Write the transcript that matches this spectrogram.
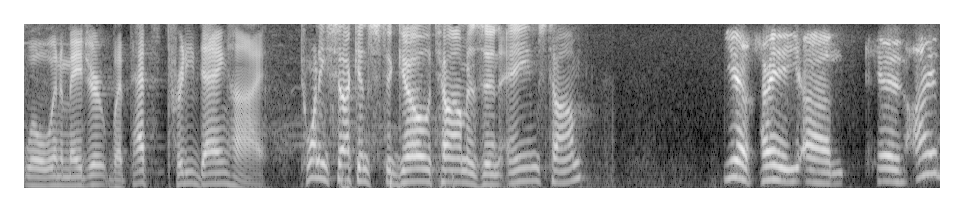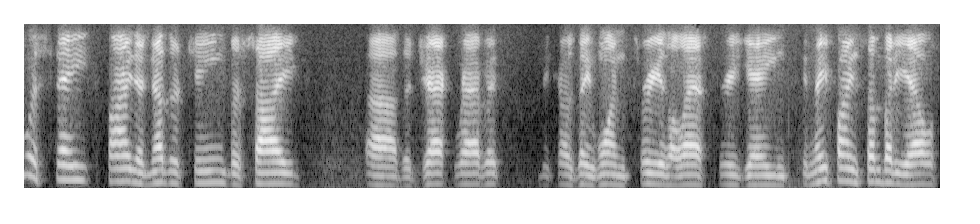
will win a major, but that's pretty dang high. 20 seconds to go. Tom is in Ames. Tom? Yes. Hey, um, can Iowa State find another team beside uh, the Jackrabbits because they won three of the last three games? Can they find somebody else?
